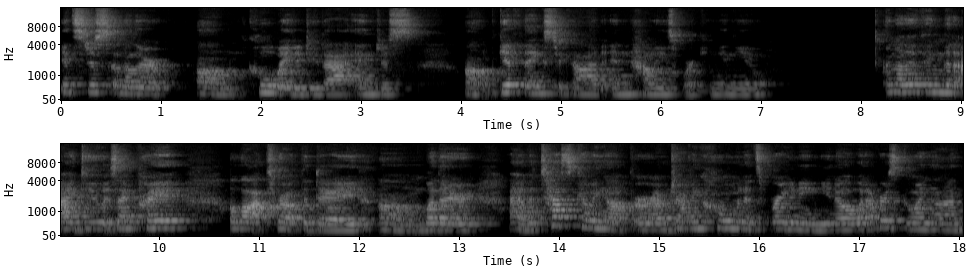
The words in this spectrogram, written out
It's just another um, cool way to do that and just um, give thanks to God and how He's working in you. Another thing that I do is I pray a lot throughout the day, um, whether I have a test coming up or I'm driving home and it's raining, you know, whatever's going on.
